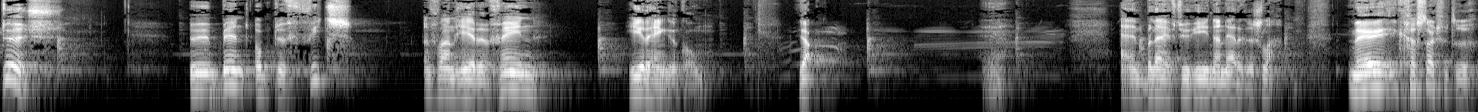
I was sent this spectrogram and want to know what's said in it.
Dus, u bent op de fiets van Heerenveen hierheen gekomen. ja. En blijft u hier dan ergens slapen? Nee, ik ga straks weer terug.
